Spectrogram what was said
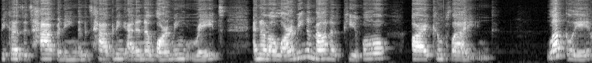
because it's happening and it's happening at an alarming rate and an alarming amount of people are complying. Luckily,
